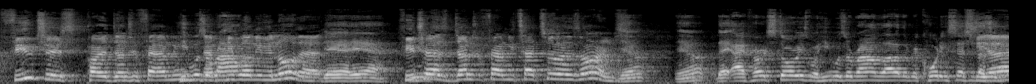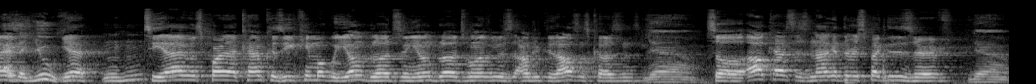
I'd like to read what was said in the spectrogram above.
Future's part of Dungeon Family. He was and around- People don't even know that. Yeah, yeah. Future has Dungeon Family tattooed on his arms. Yeah, yeah. They, I've heard stories where he was around a lot of the recording sessions as a, as a youth. Yeah. Mm-hmm. T.I. was part of that camp because he came up with Young Bloods, and Young Bloods, one of them is Andre 3000's cousins. Yeah, So Outkast does not get the respect they deserve. yeah.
